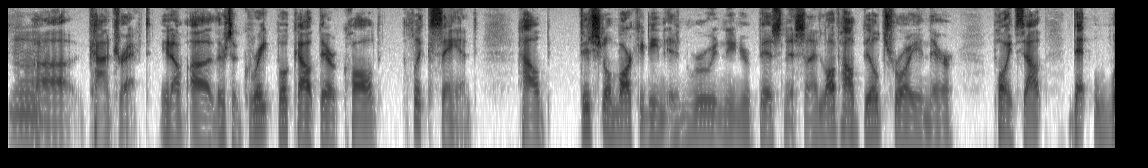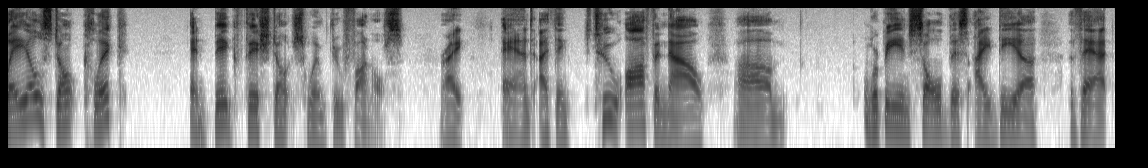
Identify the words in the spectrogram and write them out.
mm. uh, contract. You know, uh, there's a great book out there called Clicksand how digital marketing is ruining your business. And I love how Bill Troy in there points out that whales don't click and big fish don't swim through funnels, right? And I think too often now um, we're being sold this idea that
